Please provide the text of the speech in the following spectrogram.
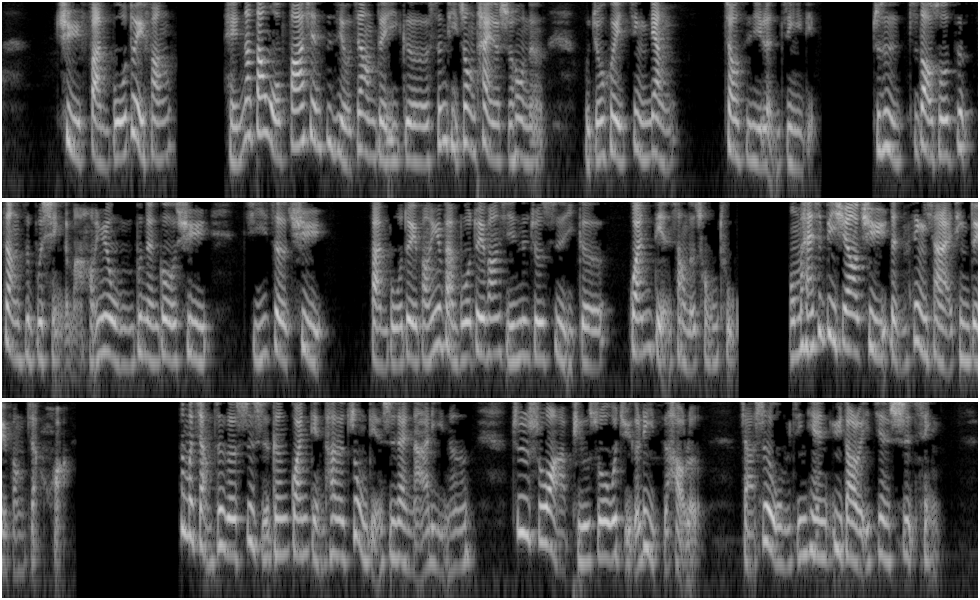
去反驳对方。嘿，那当我发现自己有这样的一个身体状态的时候呢，我就会尽量叫自己冷静一点，就是知道说这这样是不行的嘛，好，因为我们不能够去急着去反驳对方，因为反驳对方其实那就是一个观点上的冲突。我们还是必须要去冷静下来听对方讲话。那么讲这个事实跟观点，它的重点是在哪里呢？就是说啊，比如说我举个例子好了，假设我们今天遇到了一件事情，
